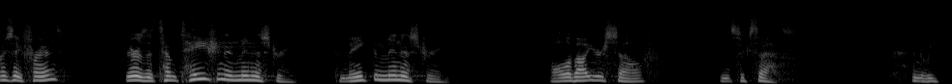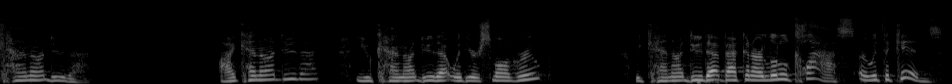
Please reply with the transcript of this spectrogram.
I say, friends, there is a temptation in ministry to make the ministry all about yourself and success. And we cannot do that. I cannot do that. You cannot do that with your small group. We cannot do that back in our little class with the kids.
